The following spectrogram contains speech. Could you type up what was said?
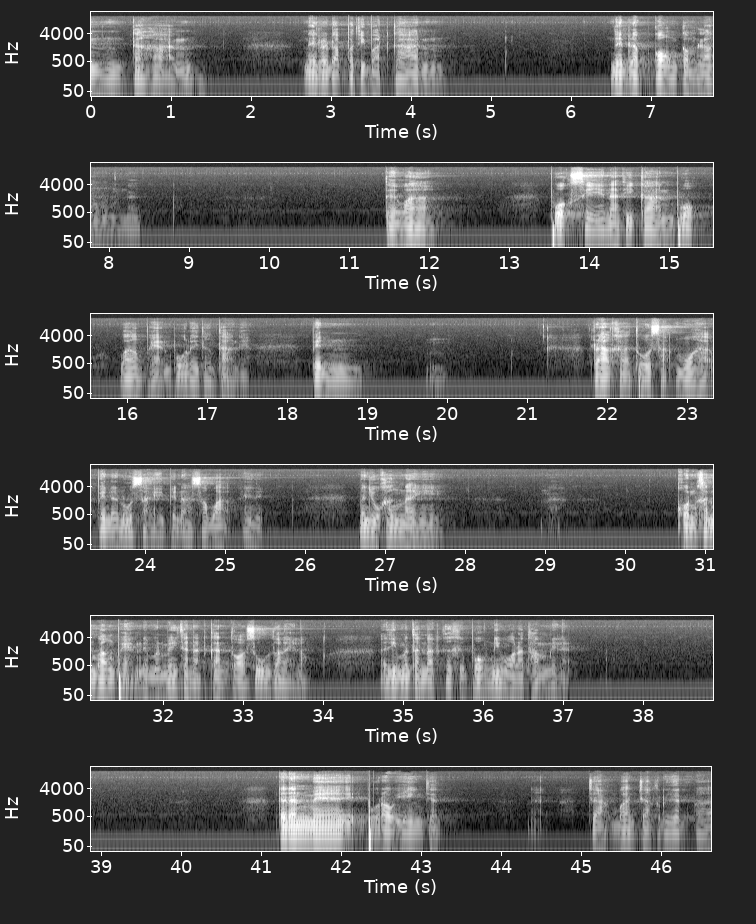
ทหารในระดับปฏิบัติการ ในระดับกองกำลังนะ แต่ว่าพวกเสนาธิการพวกวางแผนพวกอะไรต่าง ๆ เนี่ยเป็นราคะโทสะโมหะ เป็นอนุสัยเป็นอาสวะเนี่ยมันอยู่ข้างใน คนขั้นวางแผนเนี่ยมันไม่ถนัดการต่อสู้เท่าไหร่หรอกไอ้ที่มันถนัดก็คือพวกนิวรธรรมนี่แหละ ดังนั้นแม้พวกเราเองจะจากบ้านจากเรือนมา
